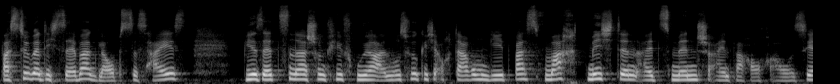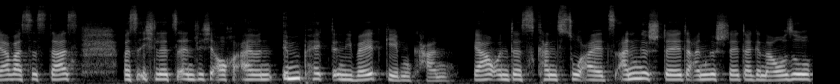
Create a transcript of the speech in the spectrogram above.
was du über dich selber glaubst. Das heißt, wir setzen da schon viel früher an, wo es wirklich auch darum geht, was macht mich denn als Mensch einfach auch aus? Ja, was ist das, was ich letztendlich auch einen Impact in die Welt geben kann? Ja, und das kannst du als Angestellte, Angestellter genauso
